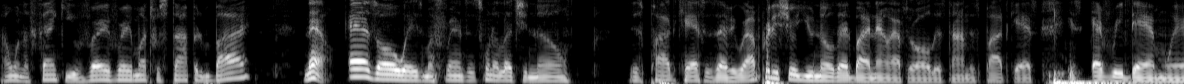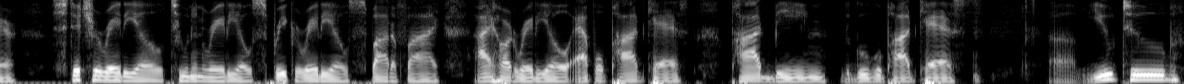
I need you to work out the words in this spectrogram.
I want to thank you very, very much for stopping by. Now, as always, my friends, I just want to let you know this podcast is everywhere. I'm pretty sure you know that by now after all this time. This podcast is every damn where. Stitcher Radio, TuneIn Radio, Spreaker Radio, Spotify, iHeartRadio, Apple Podcast, Podbean, the Google Podcasts, um, YouTube,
